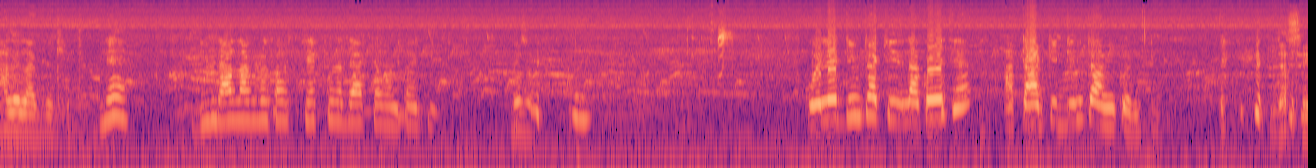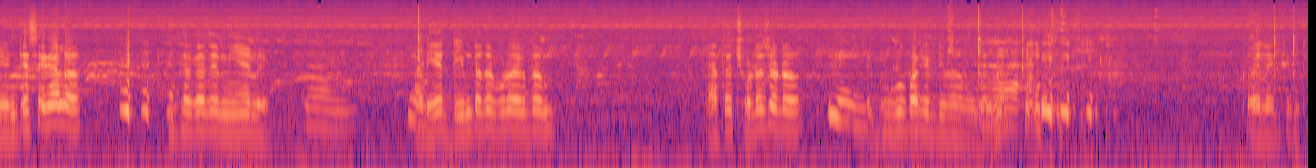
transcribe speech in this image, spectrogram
ভালো লাগবে খেতে। নে ডিম ডাল লাগল সব চেক করে দেখ কেমন হয়েছে। কোয়েলের ডিমটা কিনা করেছে আর টার্কির ডিমটা আমি করেছি। যা সেন্ট এসে গেল মুখের কাছে নিয়ে এলে। আর এর ডিমটা তো পুরো একদম এত ছোট ছোট? ঘুঘু পাখির ডিমের মতো না? কোয়েলের ডিমটা?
